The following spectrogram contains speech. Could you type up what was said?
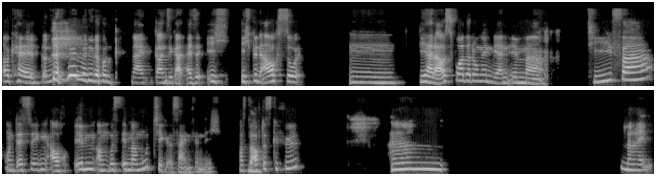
okay. Dann erzählen wir davon. Nein, ganz egal. Also ich, ich bin auch so, mh, mm, die Herausforderungen werden immer tiefer und deswegen auch im, man muss immer mutiger sein, finde ich. Hast du auch das Gefühl? Ähm, nein.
